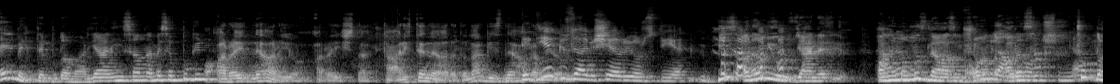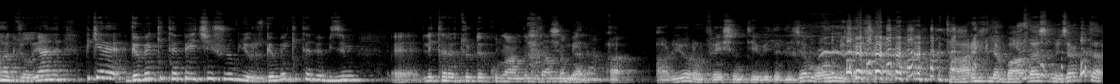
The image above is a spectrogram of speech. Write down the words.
Elbette bu da var. Yani insanlar mesela bugün O arayı ne arıyor arayışta? Tarihte ne aradılar? Biz ne aramıyoruz? güzel bir şey arıyoruz diye. biz aramıyoruz yani aramamız lazım şu anda. Arasak çok daha güzel olur. Yani bir kere Göbekli Tepe için şunu biliyoruz. Göbekli Tepe bizim e, literatürde kullandığımız anlamıyla. Arıyorum Fashion TV'de diyeceğim olmayacak. Tarihle bağdaşmayacak da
